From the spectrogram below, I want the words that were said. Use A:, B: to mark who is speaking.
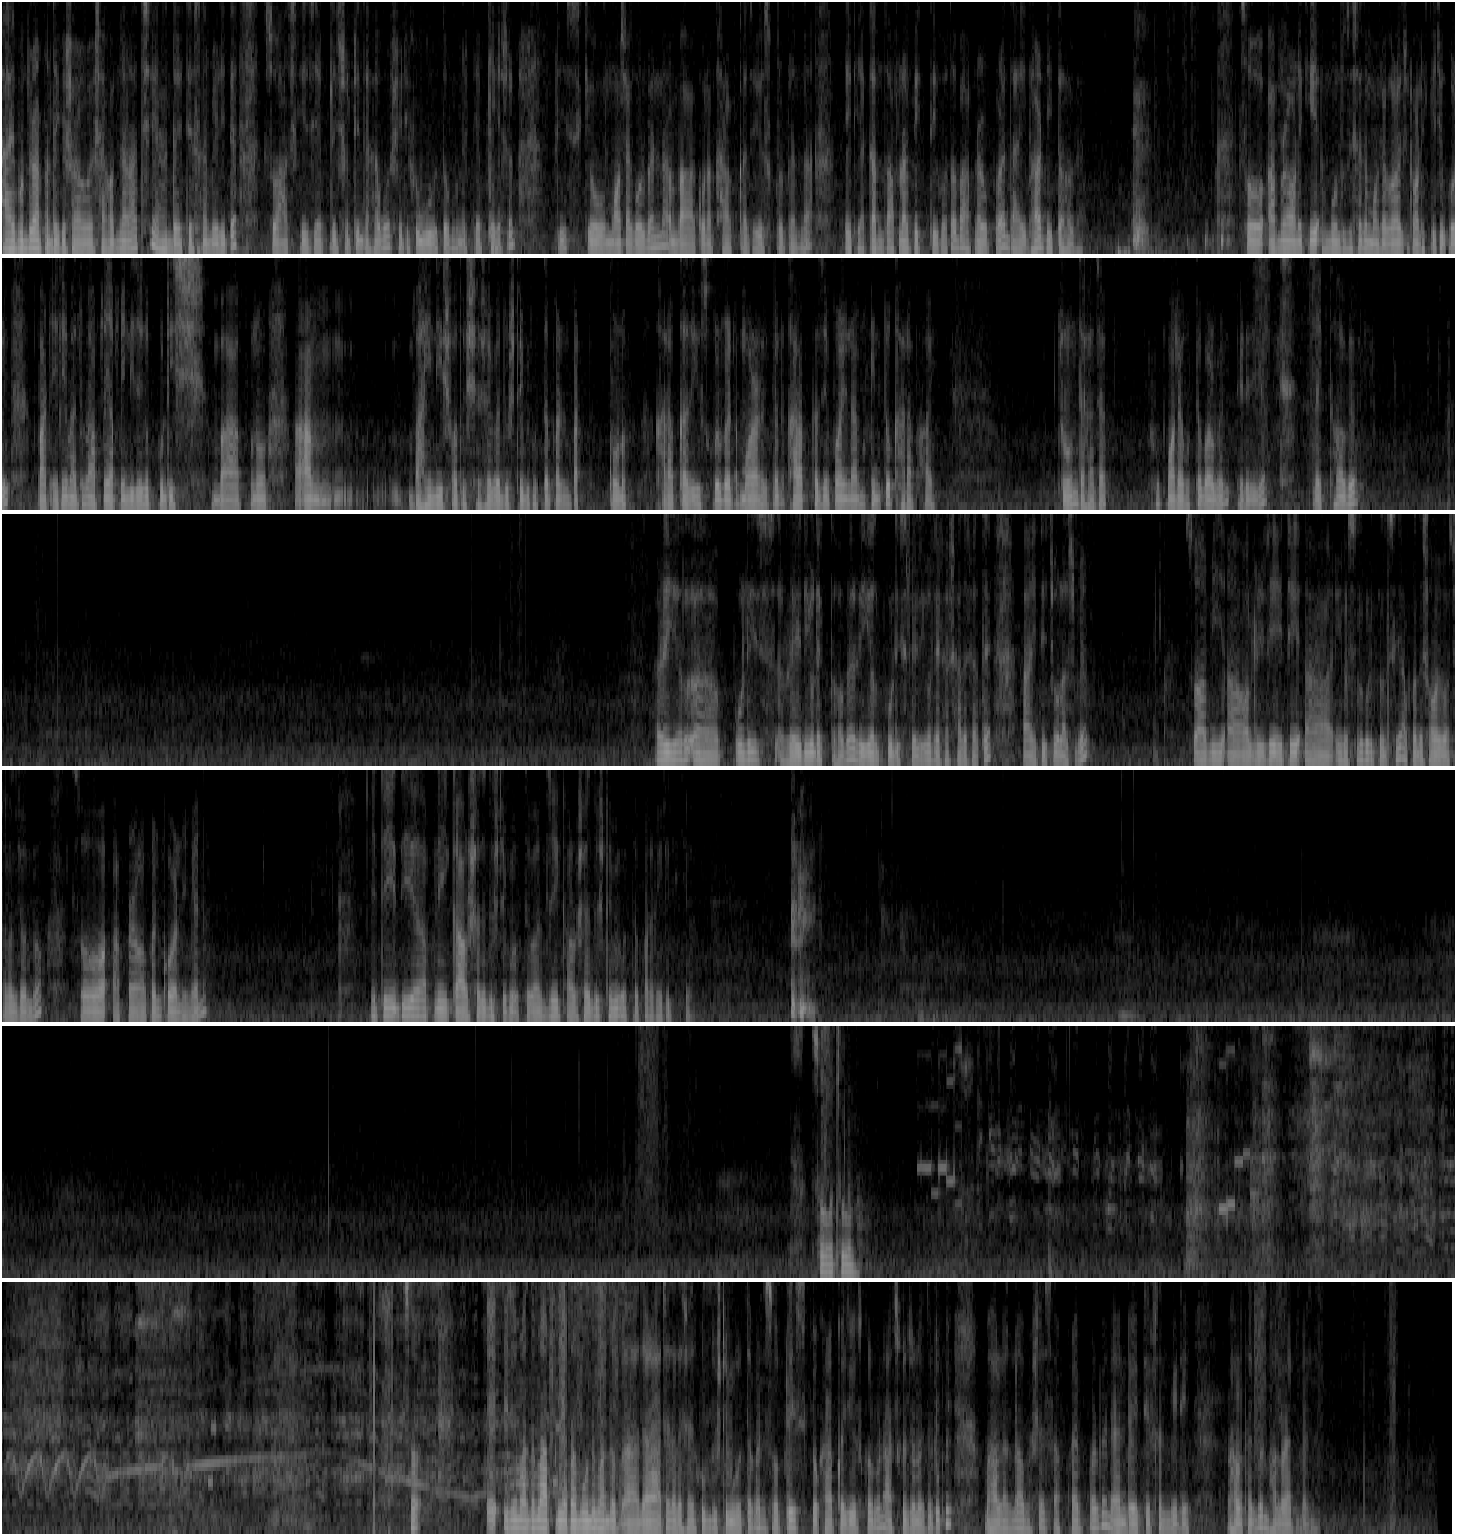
A: High বন্ধুরা, আপনাদেরকে সবাই স্বাগত জানাচ্ছি অ্যান্ড টেসা মেরিতে সো আজকে যে অ্যাপ্লিকেশনটি দেখাবো, সেটি খুব গুরুত্বপূর্ণ একটি অ্যাপ্লিকেশন প্লিজ কেউ মজা করবেন না বা কোনো খারাপ কাজে ইউজ করবেন না। এটি একান্ত আপনার ব্যক্তিগত বা আপনার উপরে দায়ভার নিতে হবে। সো আমরা অনেকেই বন্ধুদের সাথে মজা করার জন্য অনেক কিছু করি বাট এটির মাধ্যমে আপনি আপনি নিজেকে পুলিশ বা কোনো বাহিনীর সদস্য হিসেবে দুষ্টামি করতে পারেন বাট কোনো খারাপ কাজে ইউজ করবেন না। মনে রাখবেন খারাপ কাজের পরিণাম কিন্তু খারাপ হয়। চলুন দেখা যাক। খুব মজা করতে পারবেন এটি দিয়ে। লিখতে হবে রিয়েল পুলিশ রেডিও লিখতে হবে। রিয়েল পুলিশ রেডিও লেখার সাথে সাথে এটি চলে আসবে। সো আমি অলরেডি এটি ইনস্টল করে ফেলছি আপনাদের সময় বাঁচানোর জন্য। সো আপনারা ওপেন করে নেবেন। এটি দিয়ে আপনি কারোর সাথে দুষ্টামি করতে পারেন। যে কারোর সাথে দুষ্টামি করতে পারেন এটি দিয়ে। সো চলুন। সো এর মাধ্যমে আপনি আপনার বন্ধু বান্ধব যারা আছে তাদের সাথে খুব দুষ্টামি করতে পারেন। সো প্লিজ কেউ খারাপ কাজ ইউজ করবেন আজকের জন্য এতটুকুই। ভালো লাগলে অবশ্যই সাবস্ক্রাইব করবেন অ্যান্ড এই টিপস অ্যান্ড বিডি ভালো থাকবেন, ভালো রাখবেন।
